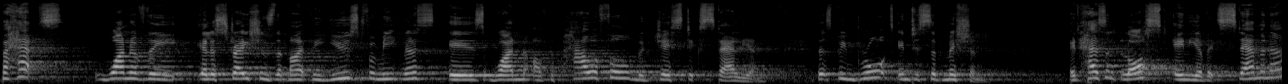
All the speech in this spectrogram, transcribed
Perhaps one of the illustrations that might be used for meekness is one of the powerful, majestic stallion that's been brought into submission. It hasn't lost any of its stamina.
